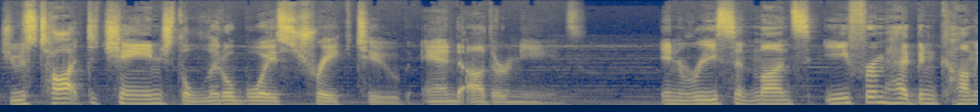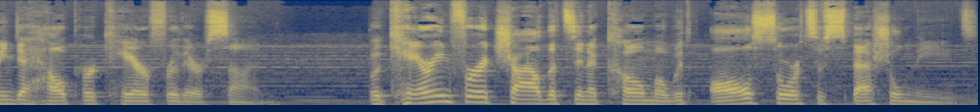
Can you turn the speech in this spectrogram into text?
She was taught to change the little boy's trach tube and other needs. In recent months, Efrem had been coming to help her care for their son. But caring for a child that's in a coma with all sorts of special needs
